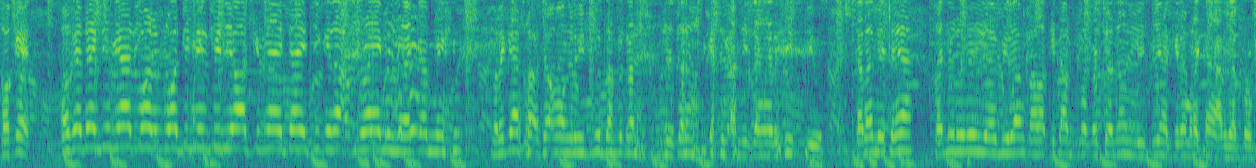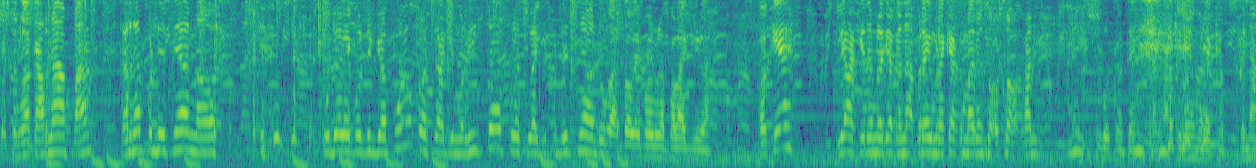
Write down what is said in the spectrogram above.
Oke, oke thank you guys for watching this video. Akhirnya Eca Eci kena prank mereka mereka sok-sok mau nge-review tapi karena kepedesan mereka nggak bisa nge-review. Karena biasanya tadi Rudin dia bilang kalau kita harus profesional review akhirnya mereka nggak bisa profesional karena apa? Karena pedesnya nol udah level 30 plus lagi merica plus lagi pedesnya aduh nggak tahu level berapa lagi lah. Oke, ya akhirnya mereka kena prank. Mereka kemarin sok-sok kan, "Ih, sebut kata yang prank." Akhirnya mereka kena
